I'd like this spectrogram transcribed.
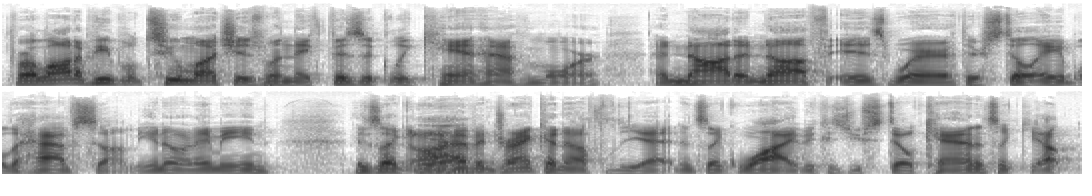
For a lot of people, too much is when they physically can't have more, and not enough is where they're still able to have some. You know what I mean? It's like, oh, I haven't drank enough yet, and it's like, why? Because you still can. It's like, yep.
